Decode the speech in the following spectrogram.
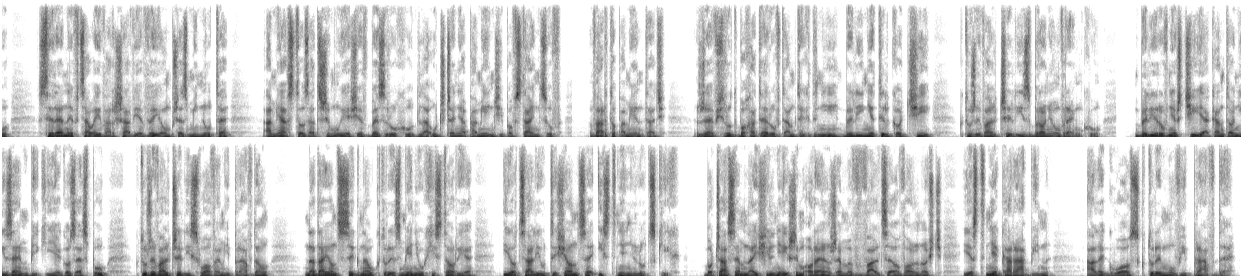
syreny w całej Warszawie wyją przez minutę, a miasto zatrzymuje się w bezruchu dla uczczenia pamięci powstańców, warto pamiętać, że wśród bohaterów tamtych dni byli nie tylko ci, którzy walczyli z bronią w ręku. Byli również ci jak Antoni Zembik i jego zespół, którzy walczyli słowem i prawdą, nadając sygnał, który zmienił historię i ocalił tysiące istnień ludzkich. Bo czasem najsilniejszym orężem w walce o wolność jest nie karabin, ale głos, który mówi prawdę.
